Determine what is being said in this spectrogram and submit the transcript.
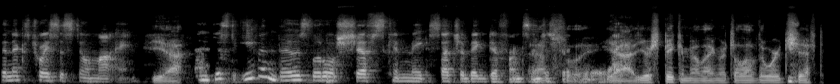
the next choice is still mine. Yeah. And just even those little shifts can make such a big difference. Absolutely. Yeah. You're speaking my language. I love the word shift.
